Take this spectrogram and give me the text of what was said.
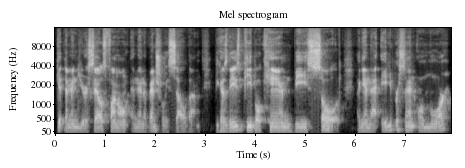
get them into your sales funnel and then eventually sell them because these people can be sold. Again, that 80% or more,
